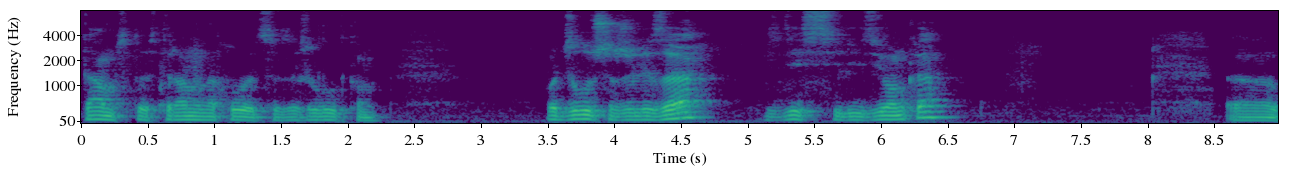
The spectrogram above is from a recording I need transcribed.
там с той стороны находится за желудком поджелудочная железа, здесь селезенка, э,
